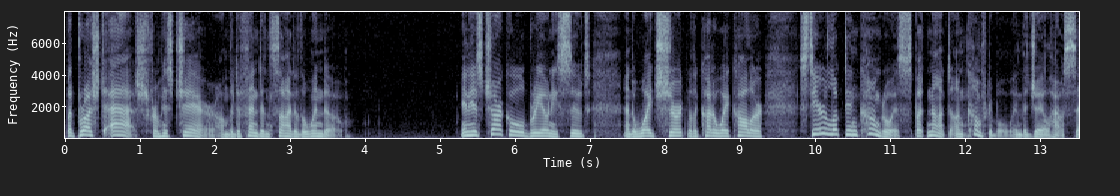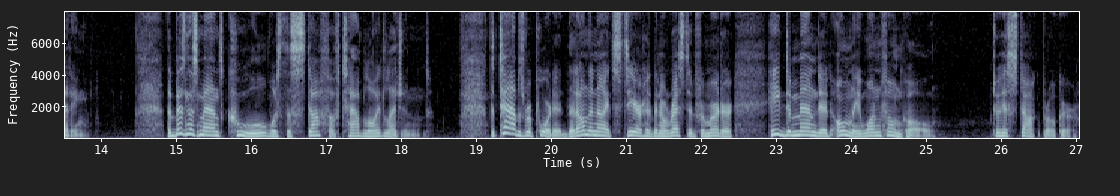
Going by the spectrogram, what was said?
but brushed ash from his chair on the defendant's side of the window. In his charcoal Brioni suit and a white shirt with a cutaway collar, Steere looked incongruous but not uncomfortable in the jailhouse setting. The businessman's cool was the stuff of tabloid legend. The tabs reported that on the night Steere had been arrested for murder, he demanded only one phone call to his stockbroker.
